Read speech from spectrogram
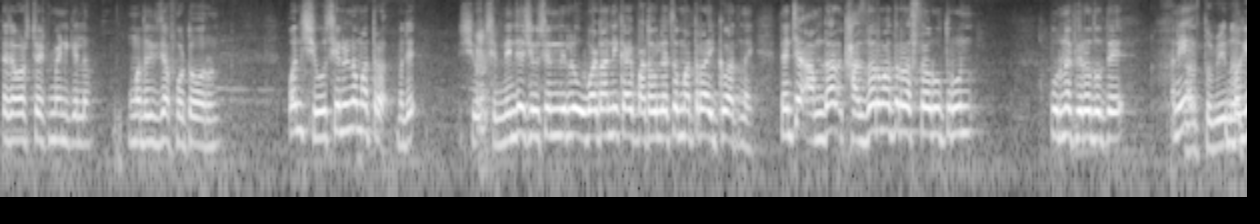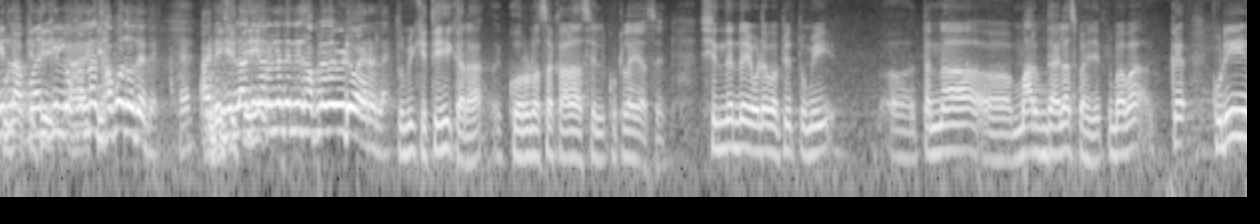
त्याच्यावर स्टेटमेंट केलं मदतीच्या फोटोवरून पण शिवसेनेनं मात्र म्हणजे शिव शिंदेच्या शिवसेनेला उबाटाने काय पाठवल्याचं मात्र ऐकवत नाही. त्यांचे आमदार खासदार मात्र रस्त्यावर उतरून पूर्ण फिरत होते. आणि तुम्ही बघितलं आपण की लोकांना झापत होते ते. आणि जिल्हाधिकाऱ्यांना त्यांनी झापल्याचा व्हिडिओ व्हायरल आहे. तुम्ही कितीही करा कोरोनाचा काळ असेल कुठलाही असेल शिंदेंना एवढ्या बाबतीत तुम्ही त्यांना मार्क द्यायलाच पाहिजेत की बाबा कुणी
